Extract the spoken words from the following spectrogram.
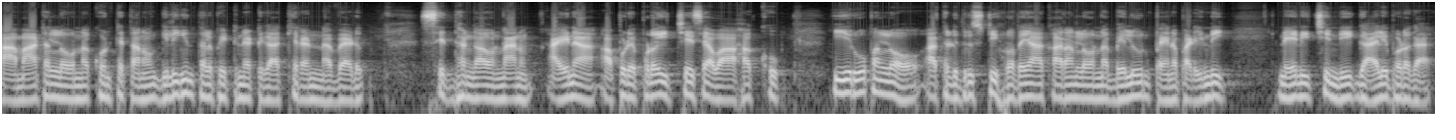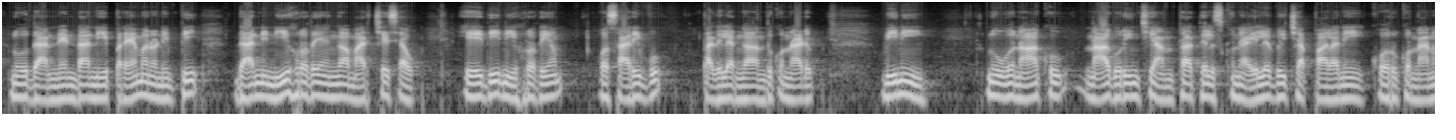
ఆ మాటల్లో ఉన్న కొంటెతనం గిలిగింతలు పెట్టినట్టుగా కిరణ్ నవ్వాడు. సిద్ధంగా ఉన్నాను. అయినా అప్పుడెప్పుడో ఇచ్చేసావు ఆ హక్కు? ఈ రూపంలో అతడి దృష్టి హృదయాకారంలో ఉన్న బెలూన్ పైన పడింది. నేనిచ్చింది గాలిబొడగ నువ్వు దాని నిండా నీ ప్రేమను నింపి దాన్ని నీ హృదయంగా మార్చేశావు. ఏది నీ హృదయం? ఓసారివ్వు పదిలంగా అందుకున్నాడు. విని నువ్వు నాకు నా గురించి అంతా తెలుసుకుని ఐ లవ్ యూ చెప్పాలని కోరుకున్నాను.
